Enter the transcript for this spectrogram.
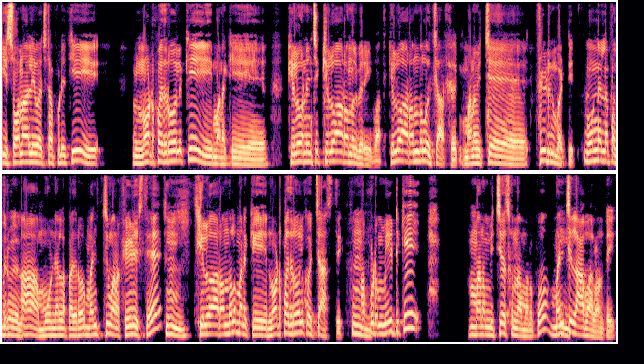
ఈ సోనాలి వచ్చేటప్పటికి నూట పది రోజులకి మనకి కిలో నుంచి కిలో ఆరు వందలు పెరిగిపోతుంది కిలో ఆరు వందలు వచ్చేస్తాయి. మనం ఇచ్చే ఫీడ్ని బట్టి. మూడు నెలల పది రోజులు. మూడు నెలల పది రోజులు మంచి మనం ఫీడ్ ఇస్తే కిలో ఆరు వందలు మనకి నూట పది రోజులకి వచ్చేస్తాయి. అప్పుడు మీట్కి మనం ఇచ్చేసుకున్నాం అనుకో మంచి లాభాలు ఉంటాయి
